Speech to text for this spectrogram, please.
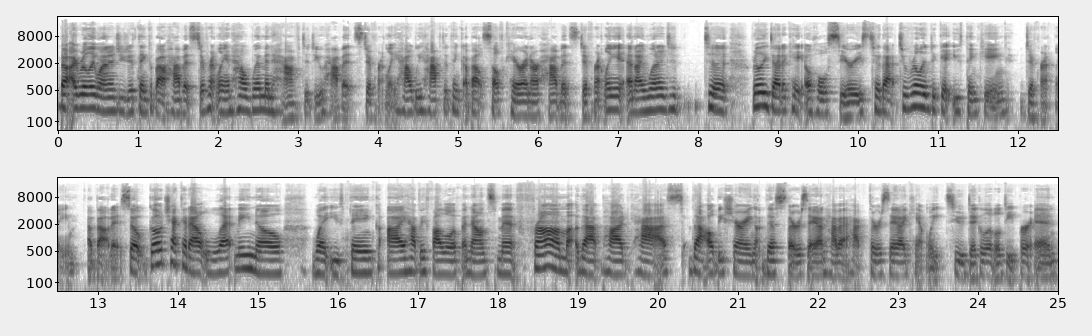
But I really wanted you to think about habits differently and how women have to do habits differently, how we have to think about self care and our habits differently. And I wanted to to really dedicate a whole series to that to really to get you thinking differently about it. So go check it out. Let me know what you think. I have a follow-up announcement from that podcast that I'll be sharing this Thursday on Habit Hack Thursday. I can't wait to dig a little deeper in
